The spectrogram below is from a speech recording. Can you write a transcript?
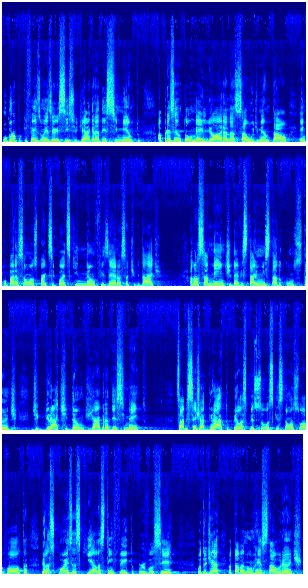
o grupo que fez um exercício de agradecimento apresentou melhora na saúde mental em comparação aos participantes que não fizeram essa atividade. A nossa mente deve estar em um estado constante de gratidão, de agradecimento. Sabe, seja grato pelas pessoas que estão à sua volta, pelas coisas que elas têm feito por você. Outro dia, eu estava num restaurante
